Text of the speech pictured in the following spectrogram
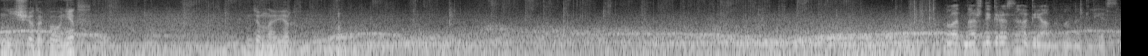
Ничего такого нет. Идем наверх. Но однажды гроза грянула над лесом.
